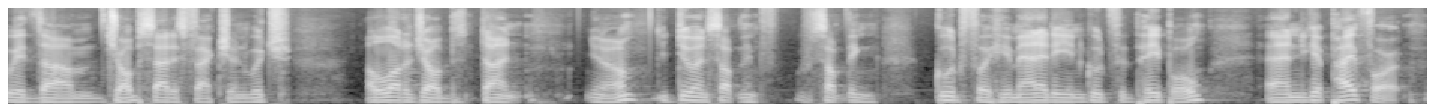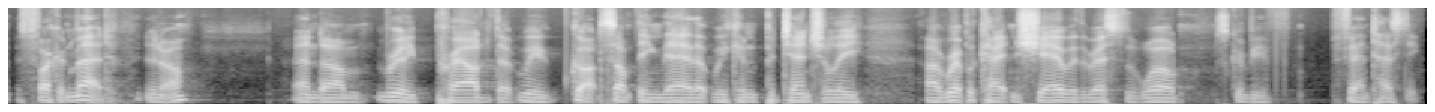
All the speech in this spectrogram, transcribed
with um, job satisfaction, which a lot of jobs don't. You know, you're doing something something good for humanity and good for people, and you get paid for it. It's fucking mad, you know. And I'm really proud that we've got something there that we can potentially uh, replicate and share with the rest of the world. It's going to be f- fantastic.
